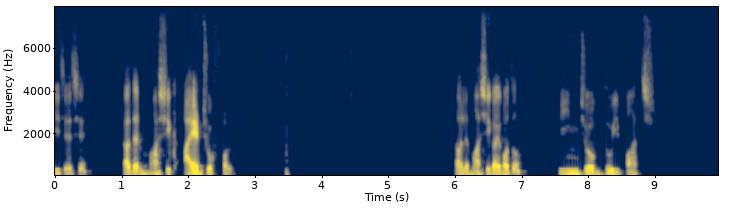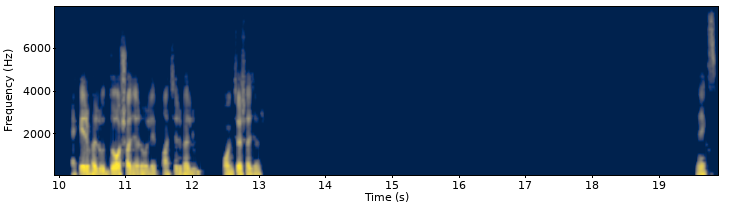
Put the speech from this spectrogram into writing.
কি চেয়েছে? তাদের মাসিক আয়ের যোগফল। তাহলে মাসিক আয় কত? তিন যোগ দুই পাঁচ। একের ভ্যালু দশ হাজার হলে পাঁচের ভ্যালু পঞ্চাশ হাজার। নেক্সট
